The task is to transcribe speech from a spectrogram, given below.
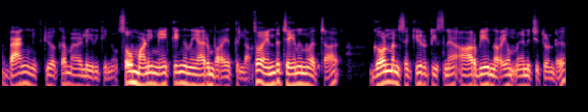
ബാങ്ക് നിഫ്റ്റിയൊക്കെ മേളിയിരിക്കുന്നു സോ മണി മേക്കിംഗ് എന്ന് ആരും പറയത്തില്ല. സോ എന്ത് ചെയ്യുന്നതെന്ന് വെച്ചാൽ ഗവൺമെന്റ് സെക്യൂരിറ്റീസിനെ ആർ ബി ഐ നിറയെ മേടിച്ചിട്ടുണ്ട്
